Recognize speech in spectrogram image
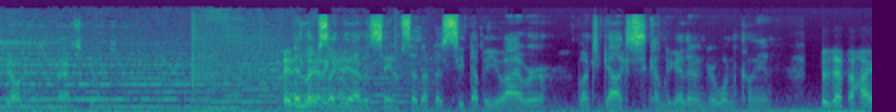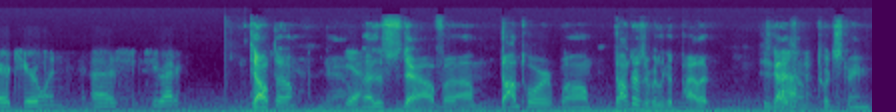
Galaxy. Delta galaxy is the mass galaxy. Say- It say looks that like they have the same setup as CWI, where a bunch of galaxies come together under one clan. So is that the higher tier one, uh, Sea Rider? Delta? Yeah. Yeah. No, this is their alpha. Um, Dontor, well, Dontor's a really good pilot. He's got Uh-huh. his own Twitch stream.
